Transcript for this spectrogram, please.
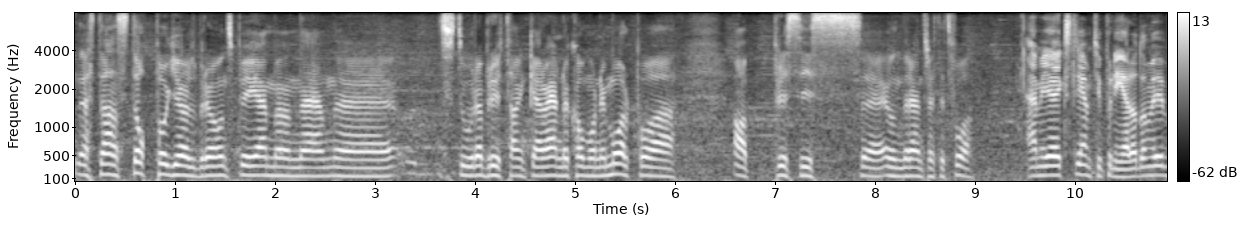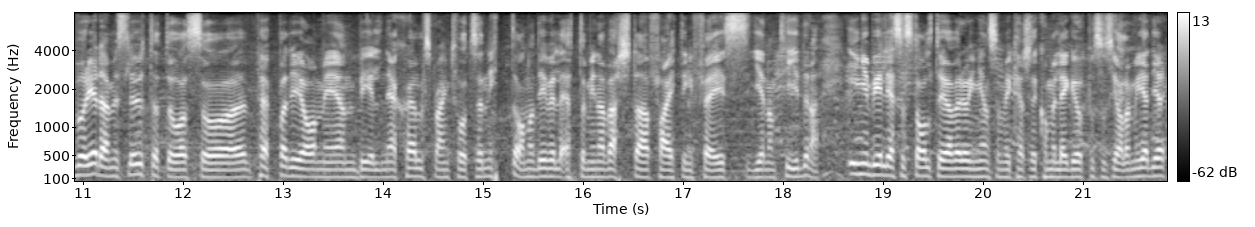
nästan stopp på Guldbron, BM, i munnen, eh, stora bryttankar och ändå kom hon i mål på ja, precis eh, under 1.32. Nej, men jag är extremt imponerad. Om vi börjar där med slutet då så peppade jag med en bild när jag själv sprang 2019 och det är väl ett av mina värsta fighting face genom tiderna. Ingen bild jag är så stolt över och ingen som vi kanske kommer lägga upp på sociala medier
